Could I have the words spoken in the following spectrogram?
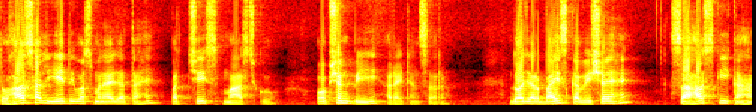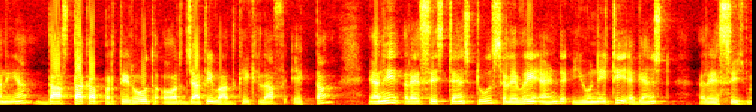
तो हर साल ये दिवस मनाया जाता है 25 मार्च को। ऑप्शन बी, राइट आंसर। 2022 का विषय है, साहस की कहानियाँ, दास्ता का प्रतिरोध और जातिवाद के खिलाफ एकता, यानी resistance to slavery and unity against racism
